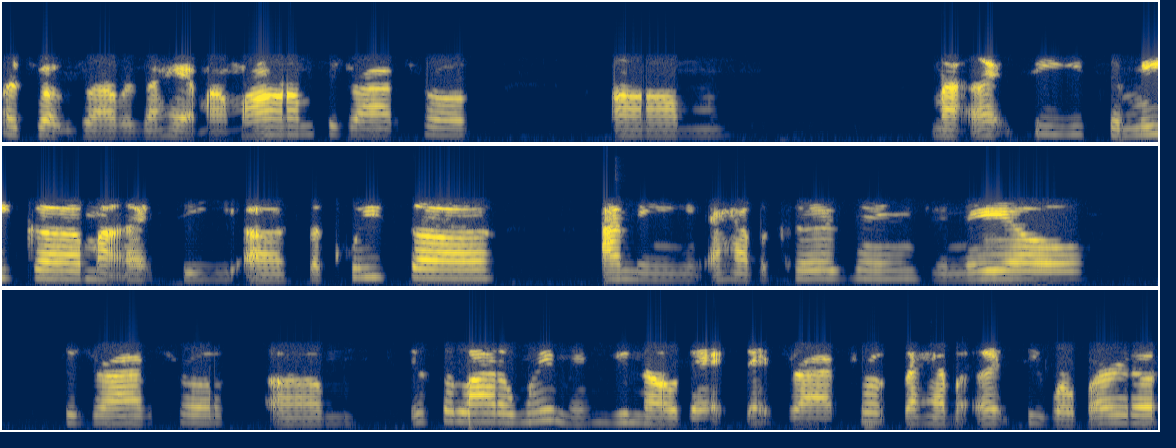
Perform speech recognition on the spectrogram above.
are truck drivers. I had my mom to drive trucks um, my auntie Tamika, my auntie uh, Sequisa. I mean, I have a cousin Janelle to drive trucks. Um, it's a lot of women, you know, that that drive trucks. I have an auntie Roberta.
